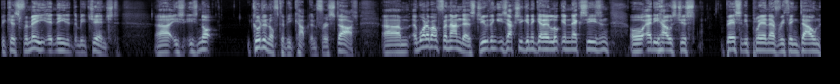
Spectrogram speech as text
Because for me, it needed to be changed. Uh, he's he's not good enough to be captain for a start. Um, and what about Fernandez? Do you think he's actually going to get a look in next season, or Eddie Howe's just basically playing everything down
